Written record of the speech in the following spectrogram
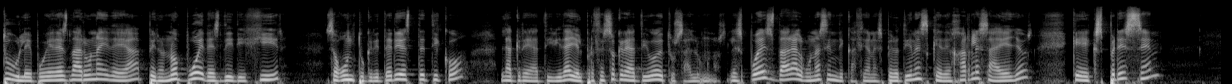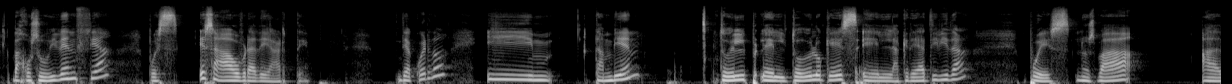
tú le puedes dar una idea, pero no puedes dirigir según tu criterio estético, la creatividad y el proceso creativo de tus alumnos. Les puedes dar algunas indicaciones, pero tienes que dejarles a ellos que expresen, bajo su vivencia, pues esa obra de arte. ¿De acuerdo? Y también todo, lo que es eh, la creatividad, pues nos va a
